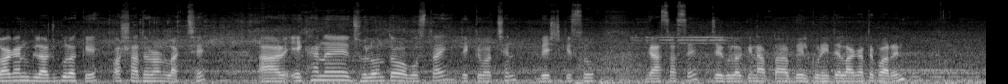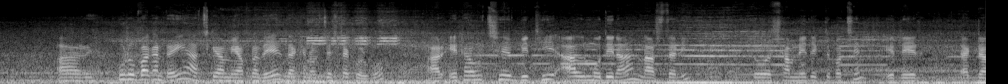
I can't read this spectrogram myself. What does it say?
বাগান বিলাসগুলোকে অসাধারণ লাগছে। আর এখানে ঝুলন্ত অবস্থায় দেখতে পাচ্ছেন বেশ কিছু গাছ আছে, যেগুলো কিনা আপনারা বেলকুনিতে লাগাতে পারেন। আর পুরো বাগানটাই আজকে আমি আপনাদের দেখানোর চেষ্টা করব। আর এটা হচ্ছে বিথি আল মদিনা নার্সারি। তো সামনে দেখতে পাচ্ছেন, এদের একটা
